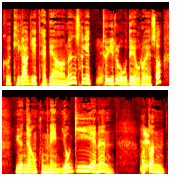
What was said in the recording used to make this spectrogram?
그 기각이 되면은 사개특위를 예. 5대 5로 해서 위원장은 국민의힘 여기에는 예. 어떤 예.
